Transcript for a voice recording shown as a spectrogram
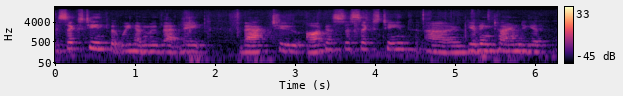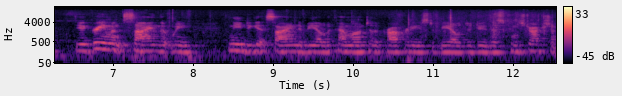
the sixteenth, but we have moved that date back to August the sixteenth, uh, giving time to get the agreement signed that we need to get signed to be able to come onto the properties to be able to do this construction.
